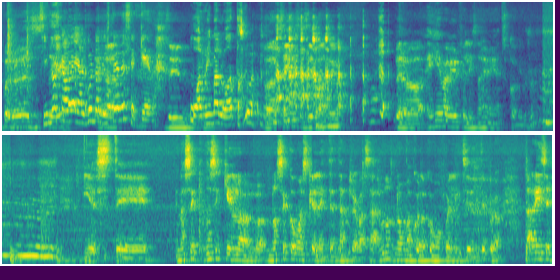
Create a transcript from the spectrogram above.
Pero es. Si no este, cabe alguno de ajá, ustedes, se queda. Sí. O arriba lo atan. Ah, sí, sí, sí, arriba. Pero ella iba bien feliz, ¿no? Iba en su combi. Y este. No sé, no sé quién lo, lo- No sé cómo es que la intentan rebasar. No, no me acuerdo cómo fue el incidente, pero ahora dice.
